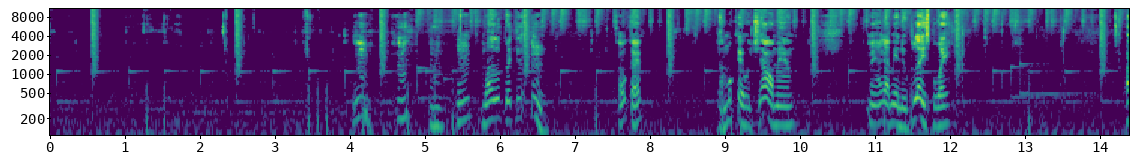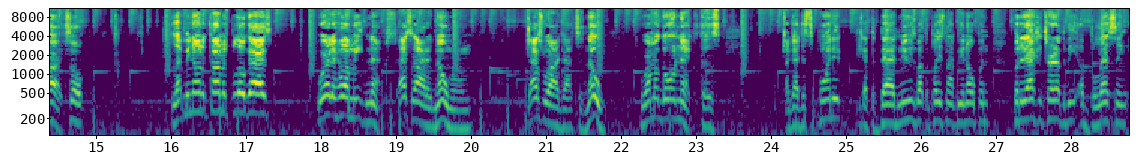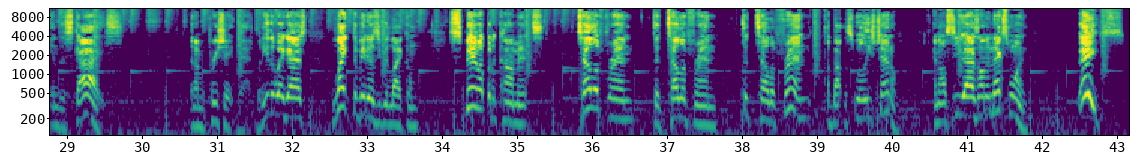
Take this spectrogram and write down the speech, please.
Mm, mm, mm, mm, mm. Okay. I'm okay with y'all, man. Man, I got me a new place, boy. All right, so let me know in the comments below, guys, where the hell I'm eating next. That's what I know, man. That's where I got to know where am I going next, because I got disappointed. Got the bad news about the place not being open, but it actually turned out to be a blessing in disguise, and I'm appreciate that. But either way, guys, like the videos if you like them. Spam up in the comments. Tell a friend to tell a friend to tell a friend about the Swill Eats channel. And I'll see you guys on the next one. Peace!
